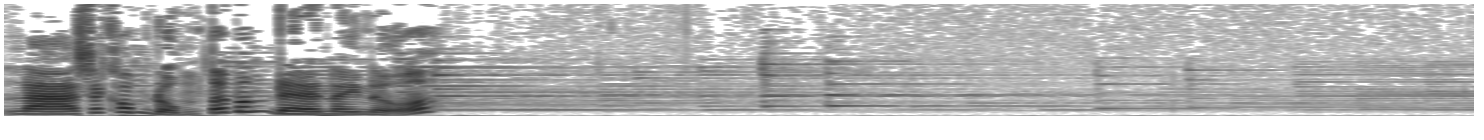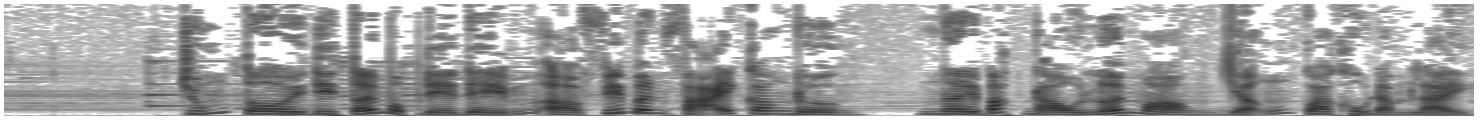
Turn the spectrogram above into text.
là sẽ không đụng tới vấn đề này nữa. Chúng tôi đi tới một địa điểm ở phía bên phải con đường, nơi bắt đầu lối mòn dẫn qua khu đầm lầy.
